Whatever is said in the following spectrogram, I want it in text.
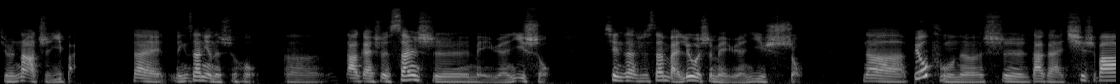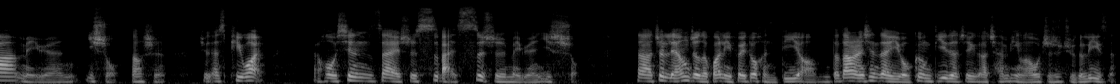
就是纳指一百，在零三年的时候，呃，大概是三十美元一手，现在是三百六十美元一手。那标普呢是大概七十八美元一手，当时就 SPY，然后现在是四百四十美元一手。那这两者的管理费都很低啊。那当然现在有更低的这个产品了，我只是举个例子。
